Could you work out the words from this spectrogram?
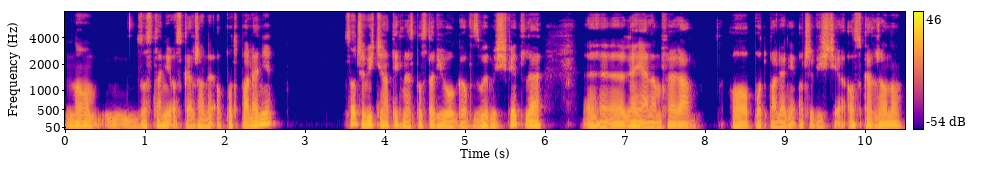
no, zostanie oskarżony o podpalenie, co oczywiście natychmiast postawiło go w złym świetle. E, Reya Lamfera o podpalenie oczywiście oskarżono.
